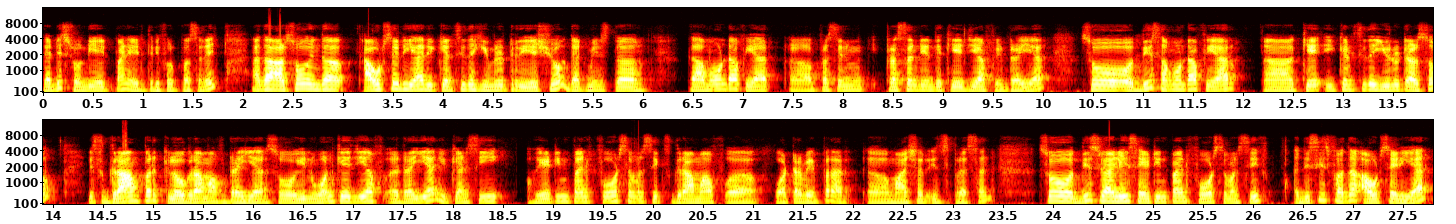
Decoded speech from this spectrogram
that is 28.834 percentage. And also in the outside air you can see the humidity ratio. That means the the amount of air uh, present present in the kg of dry air so this amount of air uh, K, you can see the unit also is gram per kilogram of dry air so in 1 kg of uh, dry air you can see 18.476 gram of uh, water vapor or uh, moisture is present. So this value is 18.476 this is for the outside air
